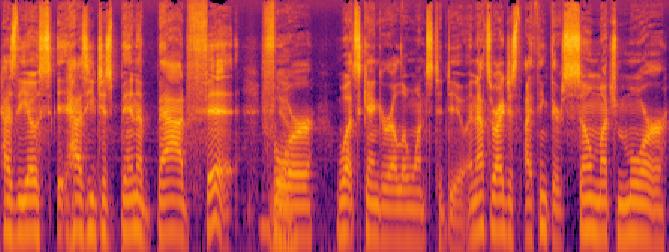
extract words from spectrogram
has the OC, has he just been a bad fit for what Scangarello wants to do? And that's where I just I think there's so much more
